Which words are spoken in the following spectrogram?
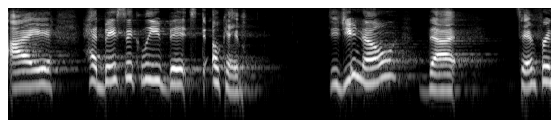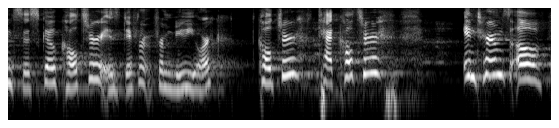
I had basically been, okay, did you know that San Francisco culture is different from New York culture, tech culture, in terms of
